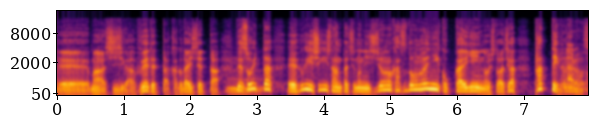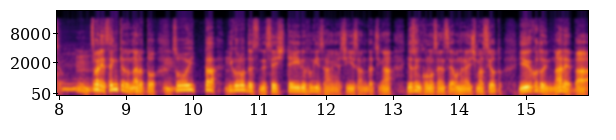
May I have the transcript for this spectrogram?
えーまあ、支持が増えていった拡大していった、でそういった、えー、府議市議さんたちの日常の活動の上に国会議員の人たちが立っているわけなんですよ。つまり選挙となると、そういった日頃ですね接している府議さんや市議さんたちが要するにこの先生お願いしますよということになれば、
